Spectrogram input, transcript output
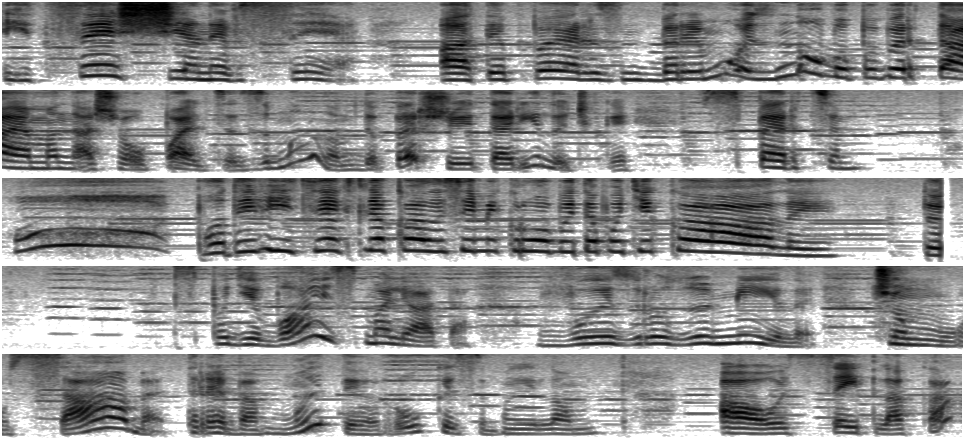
І це ще не все. А тепер беремо і знову повертаємо нашого пальця з милом до першої тарілочки з перцем. О, подивіться, як злякалися мікроби та потікали. Сподіваюсь, малята, ви зрозуміли, чому саме треба мити руки з милом. А ось цей плакат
